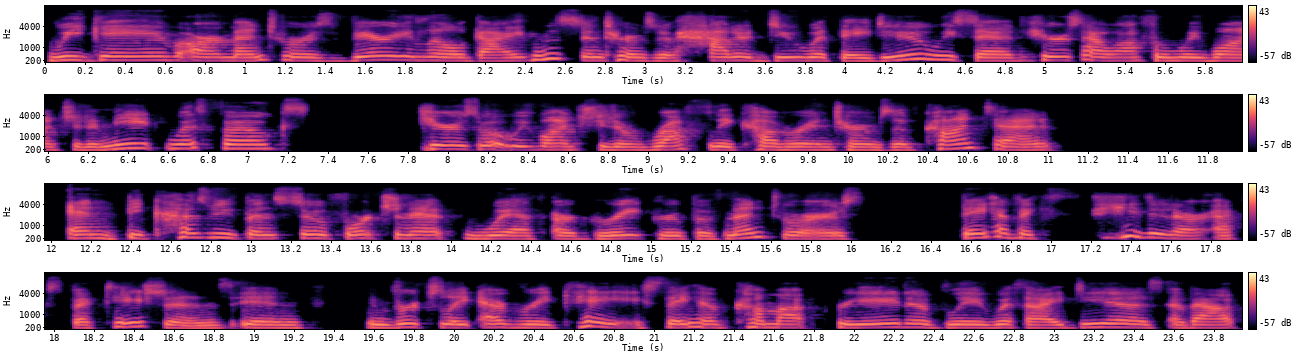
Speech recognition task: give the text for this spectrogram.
we gave our mentors very little guidance in terms of how to do what they do. We said, here's how often we want you to meet with folks. Here's what we want you to roughly cover in terms of content. And because we've been so fortunate with our great group of mentors, they have exceeded our expectations in, in virtually every case. They have come up creatively with ideas about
